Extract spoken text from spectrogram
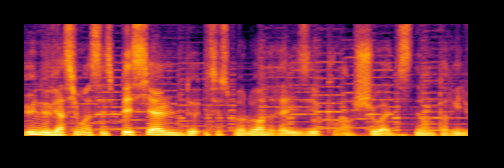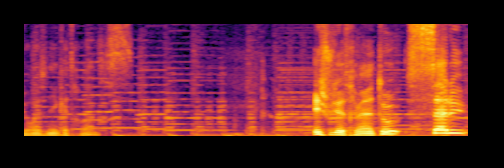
une version assez spéciale de It's a Small World réalisée pour un show à Disneyland Paris durant les années 90. Et je vous dis à très bientôt, salut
